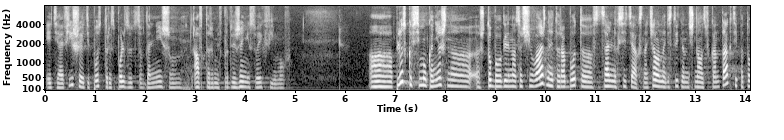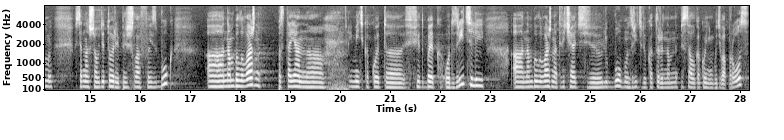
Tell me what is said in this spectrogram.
эти афиши, эти постеры используются в дальнейшем авторами в продвижении своих фильмов. А, плюс ко всему, конечно, что было для нас очень важно, это работа в социальных сетях. Сначала она действительно начиналась ВКонтакте, потом вся наша аудитория перешла в Facebook. А, нам было важно постоянно иметь какой-то фидбэк от зрителей, а нам было важно отвечать э, любому зрителю, который нам написал какой-нибудь вопрос.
